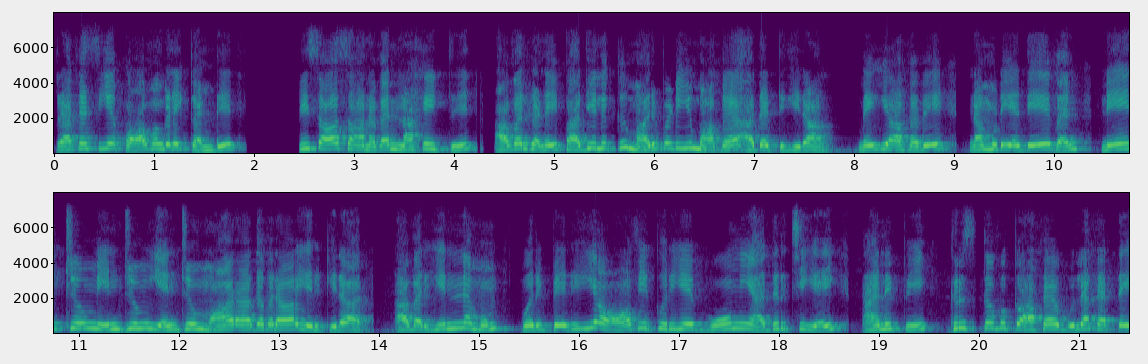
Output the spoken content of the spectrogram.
ரகசிய பாவங்களைக் கண்டு பிசாசானவன் நகைத்து அவர்களை பதிலுக்கு மறுபடியுமாக அதட்டுகிறான். மெய்யாகவே நம்முடைய தேவன் நேற்றும் இன்றும் என்றும் மாறாதவராயிருக்கிறார். அவர் இன்னமும் ஒரு பெரிய ஆவிக்குரிய பூமி அதிர்ச்சியை அனுப்பி கிறிஸ்துவுக்காக உலகத்தை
